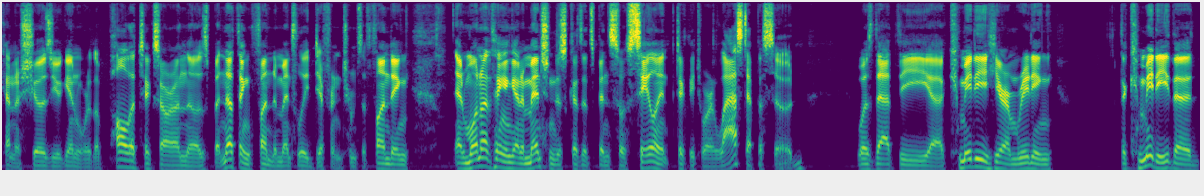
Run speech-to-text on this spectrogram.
Kind of shows you again where the politics are on those, but nothing fundamentally different in terms of funding. And one other thing I'm going to mention, just because it's been so salient, particularly to our last episode, was that the uh, committee here I'm reading the committee, the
